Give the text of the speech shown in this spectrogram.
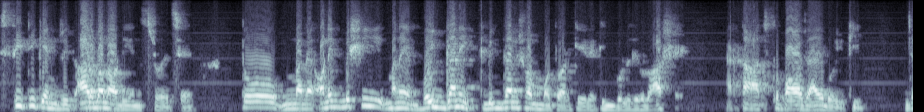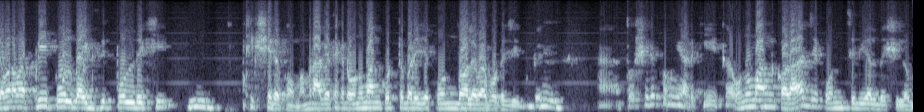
সিটি কেন্দ্রিক আরবান অডিয়েন্স রয়েছে। তো মানে অনেক বেশি মানে বৈজ্ঞানিক, বিজ্ঞানসম্মত আর কি রেটিং বলে যেগুলো আসে। একটা আজ তো পাওয়া যায় বই কি। যেমন আমরা প্রি পোল বা এক্সিট পোল দেখি ঠিক সেরকম। আমরা আগে থেকে একটা অনুমান করতে পারি যে কোন দল এবার ভোটে জিতবে। তো সেরকমই আর কি। এটা অনুমান করা যে কোন সিরিয়াল বেশি লোক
